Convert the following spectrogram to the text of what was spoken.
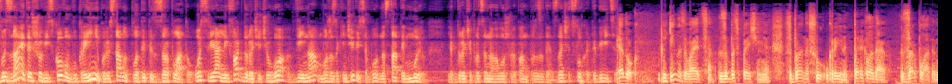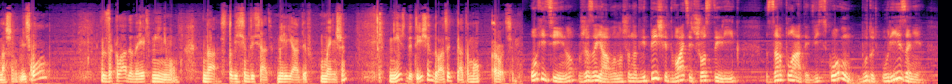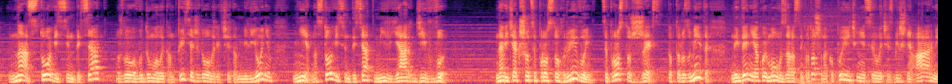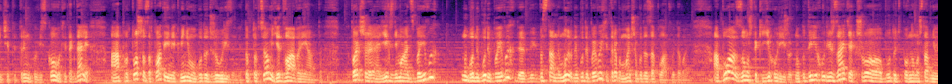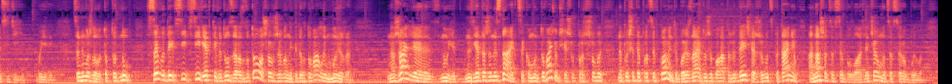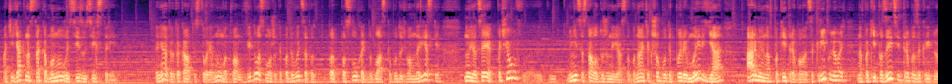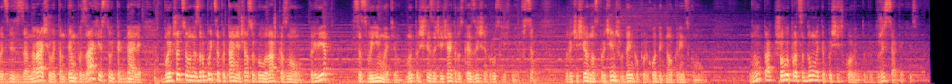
Ви знаєте, що військовим в Україні перестануть платити зарплату. Ось реальний факт, до речі, чого війна може закінчитися або настати мир. Як до речі, про це наголошує пан президент. Значить, слухайте, дивіться. рядок, який називається забезпечення збройних сил України. Перекладаю зарплати нашим військовим. Закладено як мінімум на 180 мільярдів менше ніж у 2025 році. Офіційно вже заявлено, що на 2026 рік зарплати військовим будуть урізані на 180, можливо, ви думали там тисяч доларів чи там мільйонів. Ні, на 180 мільярдів. Навіть якщо це просто гривень, це просто жесть. Тобто, розумієте, не йде ніякої мови зараз не про те, що накопичення сили, чи збільшення армії, чи підтримку військових і так далі, а про те, що зарплати їм як мінімум будуть вже урізані. Тобто в цьому є два варіанти. Перше, їх знімають з бойових. Ну, бо не буде бойових, де настане мир, не буде бойових, і треба менше буде зарплат видавати. Або знову ж таки їх уріжуть. Ну куди їх урізати, якщо будуть повномасштабні оці дії бойові? Це неможливо. Тобто, ну все веде, всі, всі ветки ведуть зараз до того, що вже вони підготували мир. На жаль, е, ну я, я навіть не знаю, як це коментувати, взагалі, що про що ви напишете про це в коменти, бо я знаю дуже багато людей, що живуть з питанням, а на що це все було? А для чого ми це все робили? А як нас так обманули всі з усіх сторін? Поняти, така от історія. Ну, от вам відос можете подивитися, по- по- послухати, будь ласка, будуть вам нарізки. Ну, я це як почув, мені це стало дуже неясно. Бо навіть якщо буде перемир'я, армію навпаки треба закріплювати, навпаки, позиції треба закріплювати, наращувати там темпи захисту і так далі. Бо якщо цього не зробити, це питання часу, коли Рашка знову привіт зі своїм этим. Ми прийшли зачищати русскоязичних русських мір. Все. До речі, ще одна з причин швиденько переходить на українську мову. Ну так, що ви про це думаєте, пишіть в коменти. Жестяк якийсь.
